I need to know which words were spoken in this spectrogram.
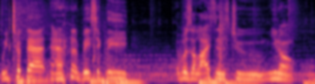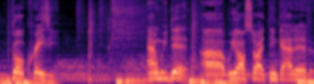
We took that and basically it was a license to, you know, go crazy. And we did. Uh, we also, I think, added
